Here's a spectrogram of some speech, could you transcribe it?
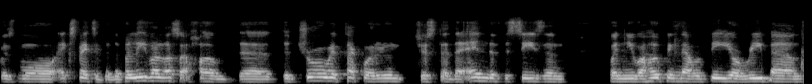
was more expected, but the Bolivar loss at home, the the draw with Tacuarembó just at the end of the season, when you were hoping that would be your rebound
